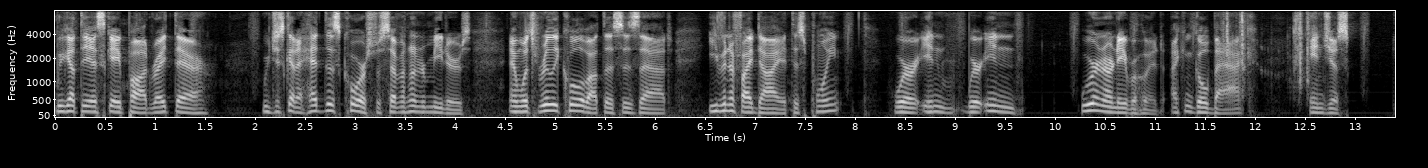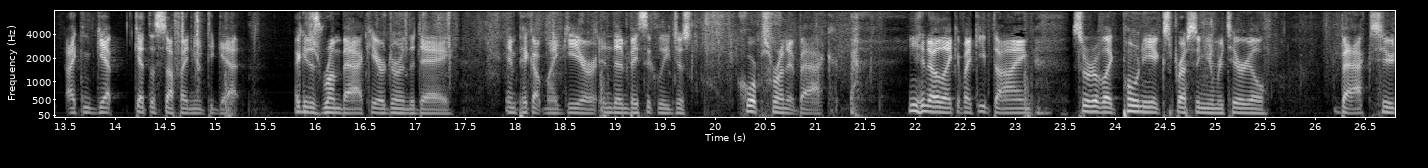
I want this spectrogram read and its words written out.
We got the escape pod right there. We just got to head this course for 700 meters. And what's really cool about this is that even if I die at this point, we're in we're in we're in our neighborhood. I can go back and just I can get get the stuff I need to get. I can just run back here during the day and pick up my gear and then basically just corpse run it back. you know, like if I keep dying, sort of like pony expressing your material back to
